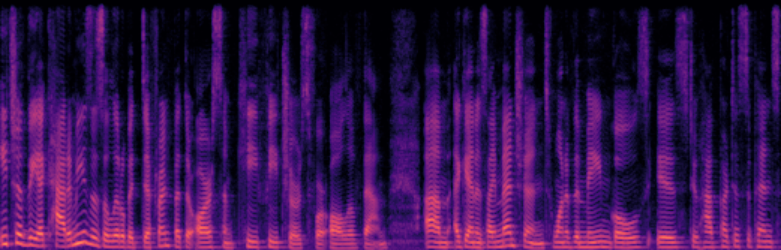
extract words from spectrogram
Each of the academies is a little bit different, but there are some key features for all of them. Um, again, as I mentioned, one of the main goals is to have participants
